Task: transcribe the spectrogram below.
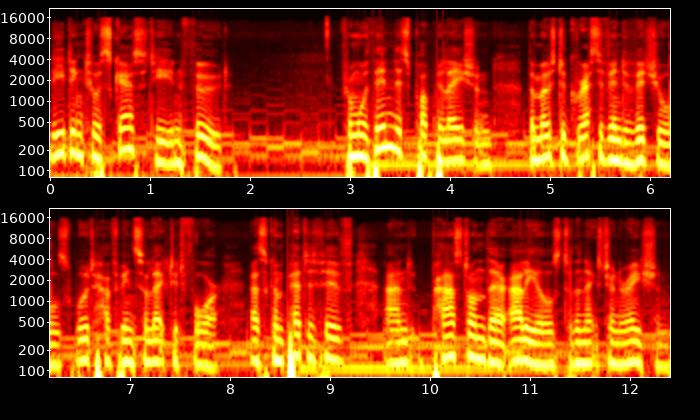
leading to a scarcity in food. From within this population, the most aggressive individuals would have been selected for as competitive and passed on their alleles to the next generation.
